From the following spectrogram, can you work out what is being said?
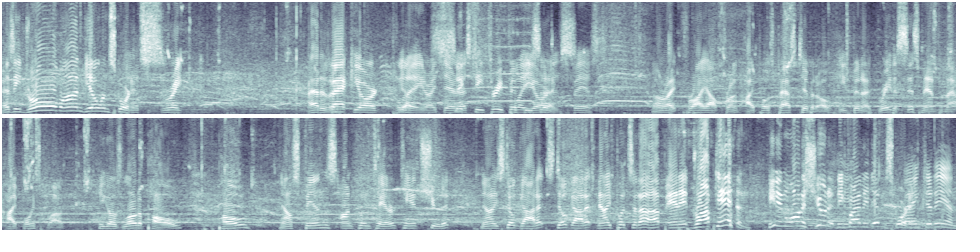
as he drove on Gill and scored it. That's great. That is a- backyard play Yep, right there. That's 63-56. Play yard best. All right, Frye out front, high post pass Thibodeaux. He's been a great assist man from that high point spot. He goes low to Poe. Poe now spins on Quinn Taylor, can't shoot it. Now he's still got it, still got it. Now he puts it up, and it dropped in. He didn't want to shoot it, and he finally did and scored Banked it. it in.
